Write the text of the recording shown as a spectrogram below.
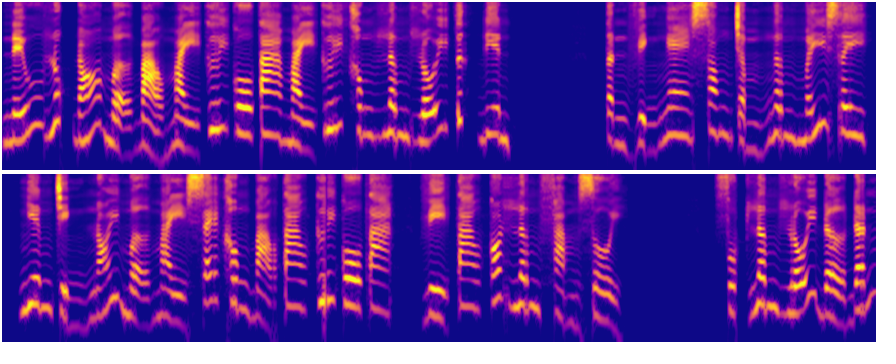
Nếu lúc đó mợ bảo mày cưới cô ta mày cưới không lâm lỗi tức điên. Tần Vịnh nghe xong trầm ngâm mấy giây. Nghiêm chỉnh nói mợ mày sẽ không bảo tao cưới cô ta. Vì tao có lâm phàm rồi. Phụt lâm lỗi đờ đẫn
